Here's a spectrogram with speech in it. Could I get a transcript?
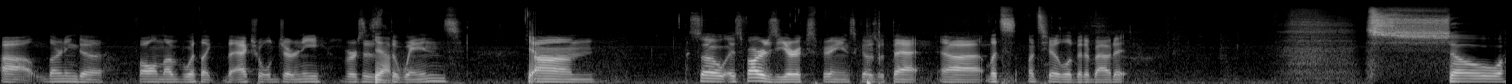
uh, learning to fall in love with like the actual journey versus Yeah. the wins. Yeah. Um, so as far as your experience goes with that, uh, let's let's hear a little bit about it. So,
